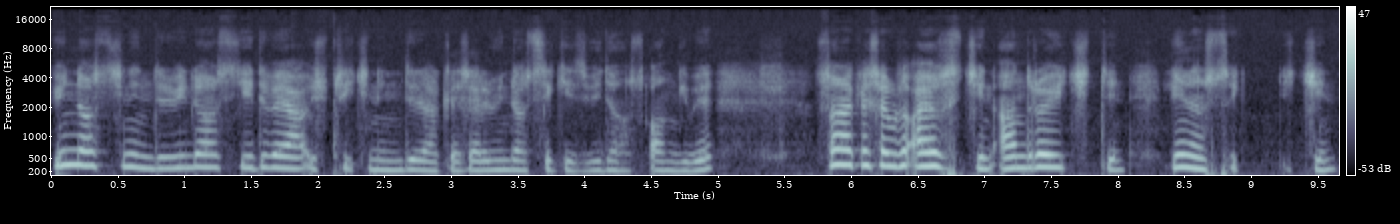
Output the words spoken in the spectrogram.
Windows için indir, Windows 7 veya üstü için indir arkadaşlar. Windows 8, Windows 10 gibi. Sonra arkadaşlar burada iOS için, Android için, Linux için,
